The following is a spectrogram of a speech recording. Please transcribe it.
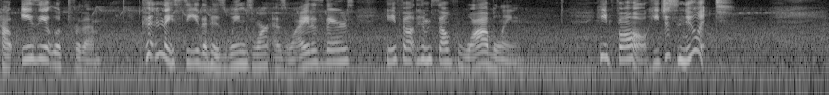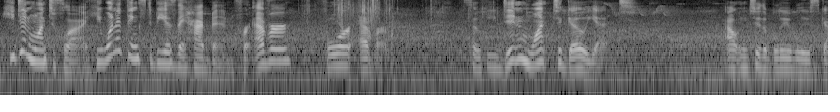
how easy it looked for them. Couldn't they see that his wings weren't as wide as theirs? He felt himself wobbling. He'd fall. He just knew it. He didn't want to fly. He wanted things to be as they had been, forever, forever. So he didn't want to go yet out into the blue, blue sky.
